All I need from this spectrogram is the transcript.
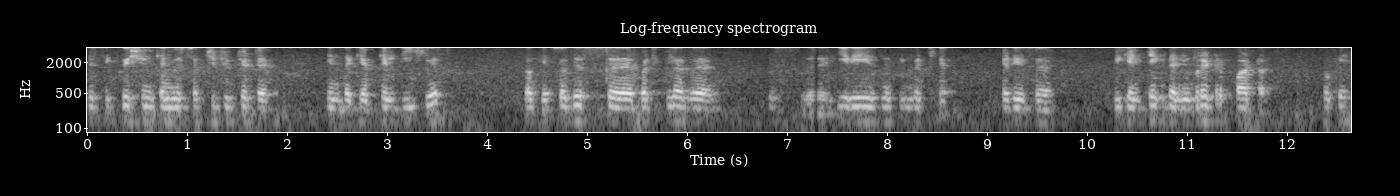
This equation can be substituted uh, in the capital D here. Okay, so this uh, particular uh, this area is nothing but here. That is, we can take the numerator part. Okay,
